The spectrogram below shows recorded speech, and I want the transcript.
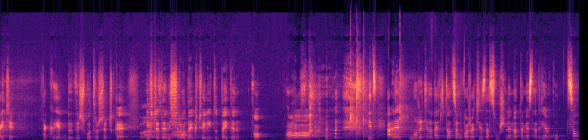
Słuchajcie, tak jakby wyszło troszeczkę Bardzo jeszcze ten środek, czyli tutaj ten, o, o, więc, ale możecie dodać to, co uważacie za słuszne, natomiast Adrianku, co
